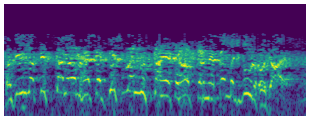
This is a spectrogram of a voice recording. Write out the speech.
فضیلت اس کا نام ہے کہ دشمن اس کا اعتراف کرنے پہ مجبور ہو جائے۔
